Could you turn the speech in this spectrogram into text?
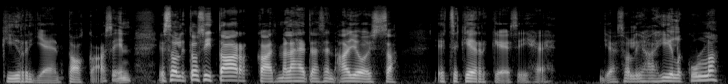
kirjeen takaisin. Ja se oli tosi tarkkaa, että mä lähetän sen ajoissa, että se kerkee siihen. Ja se oli ihan hilkulla –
